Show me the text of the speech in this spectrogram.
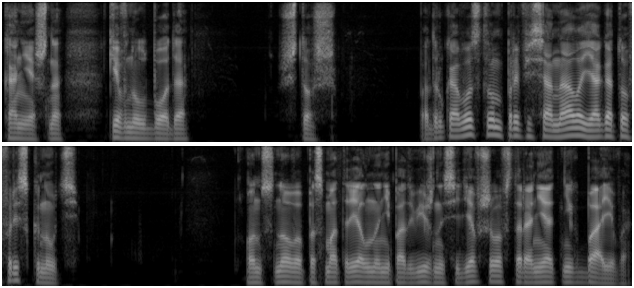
«Конечно», — кивнул Бода. «Что ж...» Под руководством профессионала я готов рискнуть. Он снова посмотрел на неподвижно сидевшего в стороне от них Баева.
